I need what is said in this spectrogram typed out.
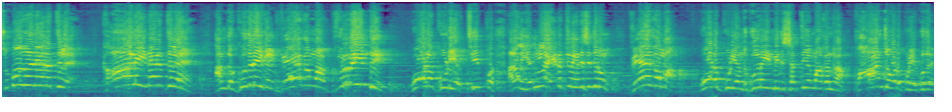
சுபக நேரத்தில் காலை நேரத்தில் அந்த குதிரைகள் வேகமா விரைந்து ஓடக்கூடிய சீப்பு அதாவது எல்லா இடத்துல என்ன செஞ்சிடும் வேகமா ஓடக்கூடிய அந்த குதிரையின் மீது சத்தியமாகன்றான் பாஞ்சு ஓடக்கூடிய குதிரை.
